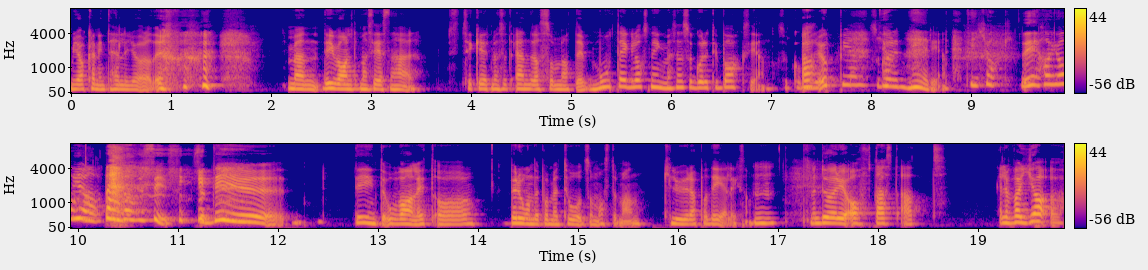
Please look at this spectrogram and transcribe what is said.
jag kan inte heller göra det. Men det är ju vanligt att man ser sådana här sekretmässigt ändras som att det är mot ägglossning men sen så går det tillbaks igen. Så kommer Ja. det upp igen så går det ner igen. Det är jag. Det har jag Ja, ja precis. Så det är ju det är inte ovanligt och beroende på metod så måste man klura på det liksom. Mm. Men då är det ju oftast att, eller vad jag,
